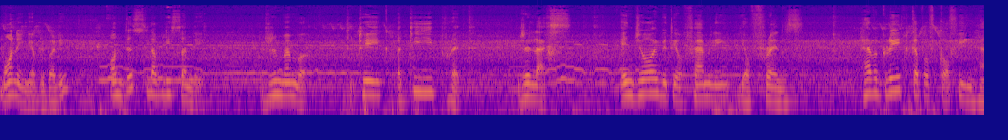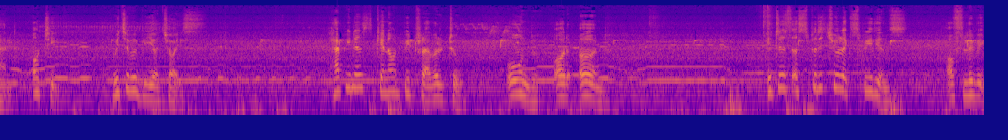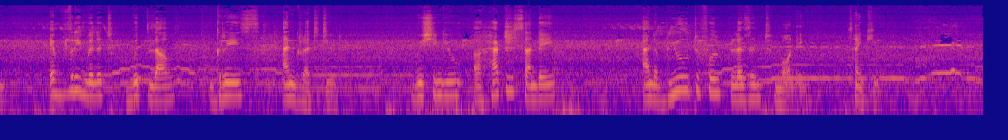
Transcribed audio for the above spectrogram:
morning, everybody. On this lovely Sunday, remember to take a deep breath, relax, enjoy with your family, your friends. Have a great cup of coffee in hand or tea, whichever be your choice. Happiness cannot be traveled to, owned, or earned. It is a spiritual experience of living every minute with love, grace, and gratitude. Wishing you a happy Sunday and a beautiful, pleasant morning. Thank you.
